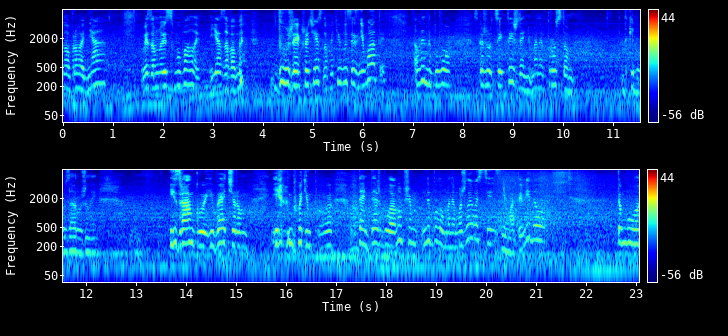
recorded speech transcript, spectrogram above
доброго дня. Ви за мною сумували. Я за вами дуже, якщо чесно, хотілося знімати, але не було. Скажу, цей тиждень у мене просто такий був загружений. І зранку, і вечором, і потім в день теж була. Ну, в общем, не було в мене можливості знімати відео. Тому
